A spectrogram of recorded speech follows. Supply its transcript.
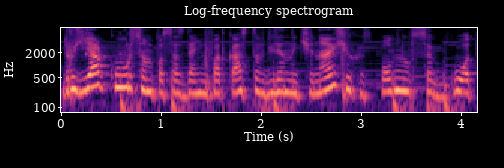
Друзья, курсом по созданию подкастов для начинающих исполнился год.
